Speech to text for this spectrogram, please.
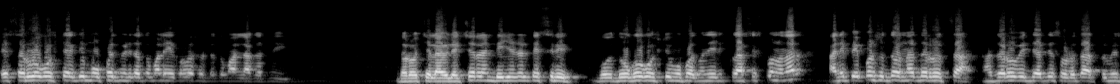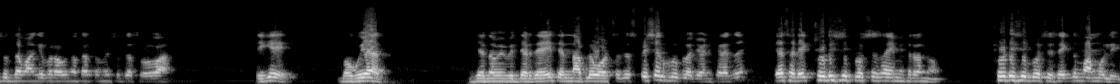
हे सर्व गोष्टी अगदी मोफत मिळतात तुम्हाला एक रुपया सुद्धा तुम्हाला लागत नाही. दररोजचे लाईव्ह लेक्चर आणि डिजिटल टेस्ट सिरीज दोघं गोष्टी मोफत म्हणजे क्लासेस पण होणार आणि पेपर सुद्धा होणार दररोजचा. हजारो विद्यार्थी सोडवतात तुम्ही सुद्धा मागे राहू नका तुम्ही सुद्धा सोडवा. ठीक आहे? बघूयात. जे नवीन विद्यार्थी आहे त्यांना आपल्या व्हॉट्सअपच्या स्पेशल ग्रुपला जॉईन करायचं आहे त्यासाठी एक छोटीशी प्रोसेस आहे मित्रांनो. छोटीशी प्रोसेस एकदम मामूली.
